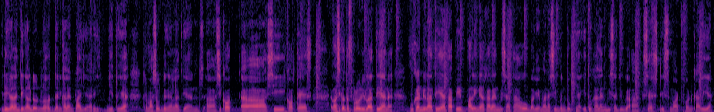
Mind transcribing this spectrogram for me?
Jadi kalian tinggal download dan kalian pelajari gitu ya. Termasuk dengan latihan uh, psikot uh, psikotes. Emang psikotes perlu dilatih ya. Nah, bukan dilatih ya, tapi paling nggak kalian bisa tahu bagaimana sih bentuknya. Itu kalian bisa juga akses di smartphone kalian.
